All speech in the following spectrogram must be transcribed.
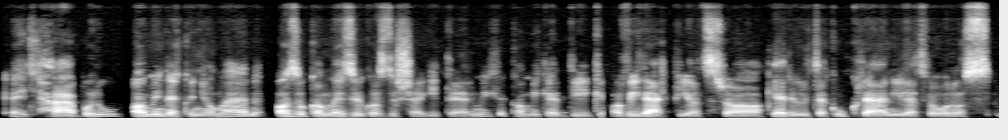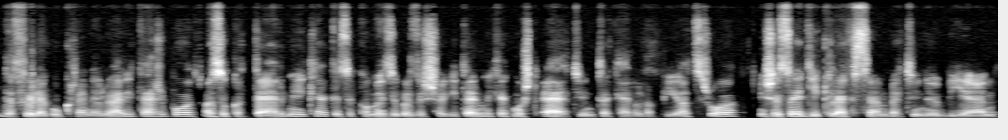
egy háború, aminek a nyomán azok a mezőgazdasági termékek, amik eddig a világpiacra kerültek ukrán, illetve orosz, de főleg ukrán előállításból, azok a termékek, ezek a mezőgazdasági termékek most eltűntek erről a piacról, és az egyik legszembetűnőbb ilyen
